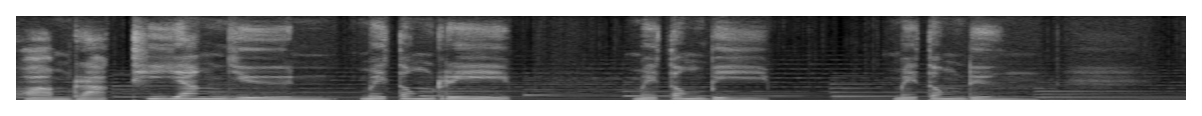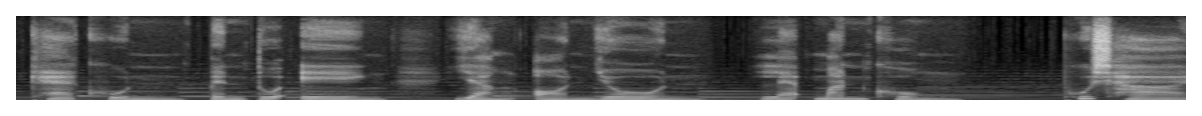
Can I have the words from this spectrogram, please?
ความรักที่ยั่งยืนไม่ต้องรีบ ไม่ต้องบีบ ไม่ต้องดึง แค่คุณเป็นตัวเองอย่างอ่อนโยนและมั่นคง ผู้ชาย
